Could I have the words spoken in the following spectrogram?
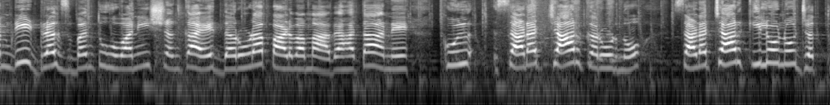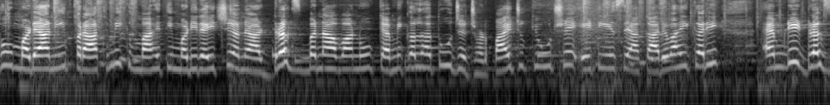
એમડી ડ્રગ્સ બનતું હોવાની શંકાએ દરોડા પાડવામાં આવ્યા હતા અને કુલ સાડા ચાર કરોડનો, સાડા ચાર કિલોનો જથ્થો મળ્યાની પ્રાથમિક માહિતી મળી રહી છે અને આ ડ્રગ્સ બનાવવાનું કેમિકલ હતું જે ઝડપાઈ ચૂક્યું છે. એટીએસે આ કાર્યવાહી કરી. એમડી ડ્રગ્સ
